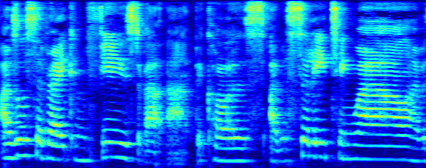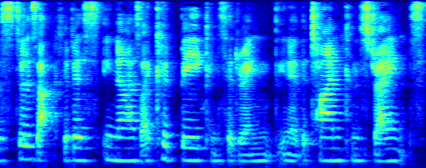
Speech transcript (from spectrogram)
I was also very confused about that because I was still eating well, I was still as active as you know as I could be, considering you know the time constraints.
